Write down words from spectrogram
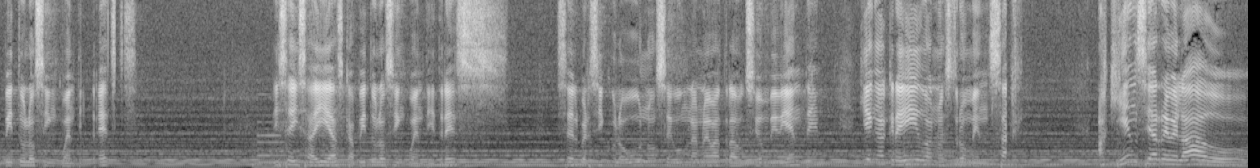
capítulo 53. Dice Isaías capítulo 53, es el versículo 1 según la nueva traducción viviente. ¿Quién ha creído a nuestro mensaje? ¿A quién se ha revelado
